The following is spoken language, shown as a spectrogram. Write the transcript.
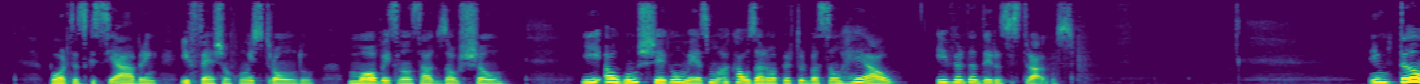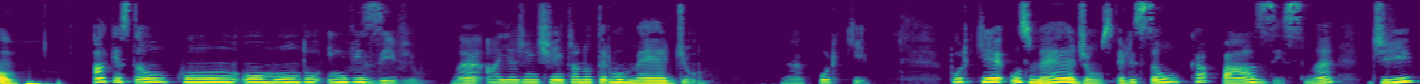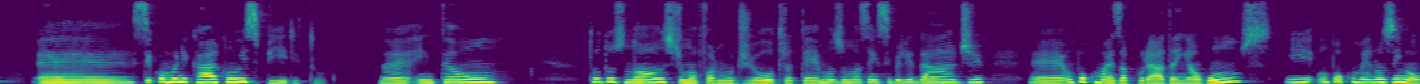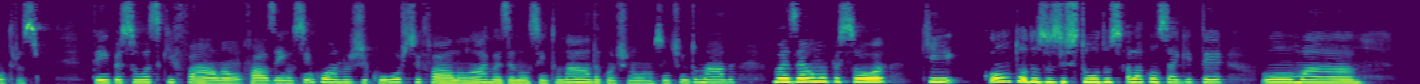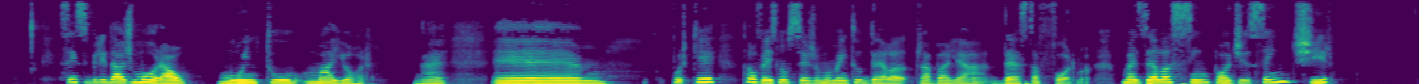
portas que se abrem e fecham com estrondo, móveis lançados ao chão, e alguns chegam mesmo a causar uma perturbação real e verdadeiros estragos. Então, a questão com o mundo invisível, né? Aí a gente entra no termo médium, né? Por quê? Porque os médiums, eles são capazes, né, de é, se comunicar com o espírito, né? Então, todos nós, de uma forma ou de outra, temos uma sensibilidade é, um pouco mais apurada em alguns e um pouco menos em outros. Tem pessoas que falam, fazem os cinco anos de curso e falam, ah, mas eu não sinto nada, continuo não sentindo nada, mas é uma pessoa que, com todos os estudos, ela consegue ter uma sensibilidade moral muito maior, né? É, porque talvez não seja o momento dela trabalhar desta forma, mas ela sim pode sentir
